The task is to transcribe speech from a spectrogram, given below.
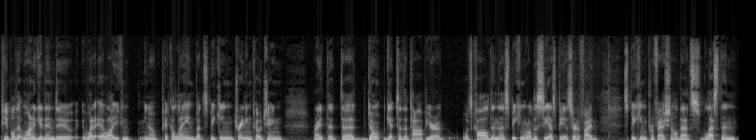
people that want to get into what, well, you can, you know, pick a lane, but speaking, training, coaching, right? That uh, don't get to the top. You're a, what's called in the speaking world a CSP, a certified speaking professional. That's less than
